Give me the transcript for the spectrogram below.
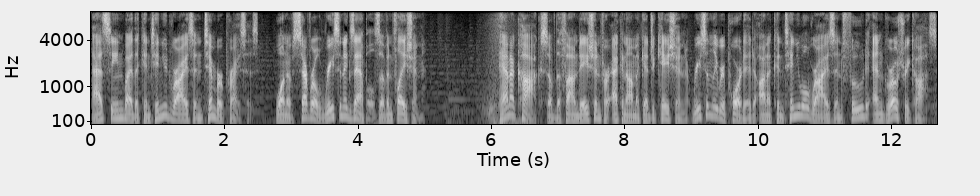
as seen by the continued rise in timber prices, one of several recent examples of inflation. Hannah Cox of the Foundation for Economic Education recently reported on a continual rise in food and grocery costs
